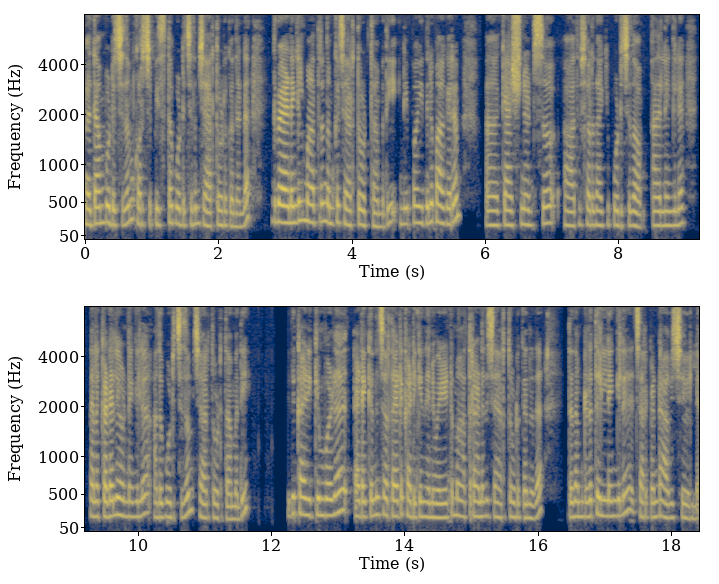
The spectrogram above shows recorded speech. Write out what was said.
ബദാം പൊടിച്ചതും കുറച്ച് പിസ്ത പൊടിച്ചതും ചേർത്ത് കൊടുക്കുന്നുണ്ട്. ഇത് വേണമെങ്കിൽ മാത്രം നമുക്ക് ചേർത്ത് കൊടുത്താൽ മതി. ഇനിയിപ്പോൾ ഇതിന് പകരം കാഷ്നട്ട്സ് അത് ചെറുതാക്കി പൊടിച്ചതോ അല്ലെങ്കിൽ നിലക്കടല ഉണ്ടെങ്കിൽ അത് പൊടിച്ചതും ചേർത്ത് കൊടുത്താൽ മതി. ഇത് കഴിക്കുമ്പോൾ ഇടയ്ക്കൊന്ന് ചെറുതായിട്ട് കടിക്കുന്നതിന് വേണ്ടിയിട്ട് മാത്രമാണ് ഇത് ചേർത്ത് കൊടുക്കുന്നത്. ഇത് നമ്മുടെ അടുത്ത് ഇല്ലെങ്കിൽ ചേർക്കേണ്ട ആവശ്യമില്ല.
